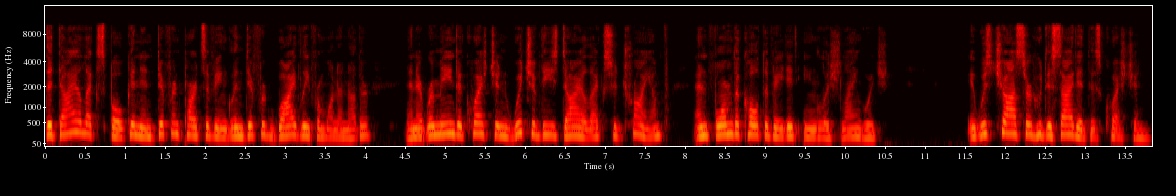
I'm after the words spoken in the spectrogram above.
The dialects spoken in different parts of England differed widely from one another, and it remained a question which of these dialects should triumph and form the cultivated English language. It was Chaucer who decided this question.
